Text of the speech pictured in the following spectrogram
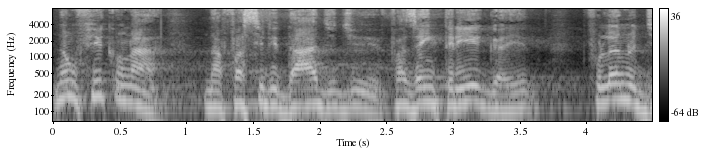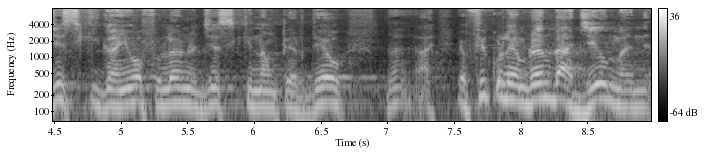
Não ficam na, na facilidade de fazer intriga e Fulano disse que ganhou, Fulano disse que não perdeu. Né? Eu fico lembrando da Dilma, né?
